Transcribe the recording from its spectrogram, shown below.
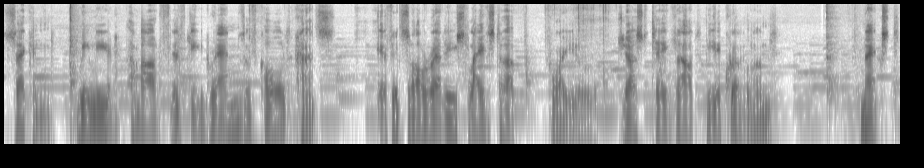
Second, we need about 50 grams of cold cuts. If it's already sliced up for you, just take out the equivalent. Next,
